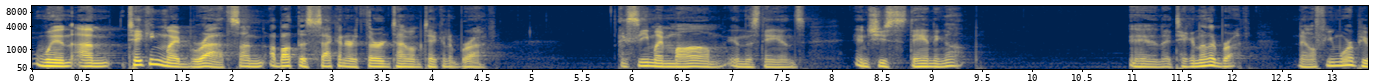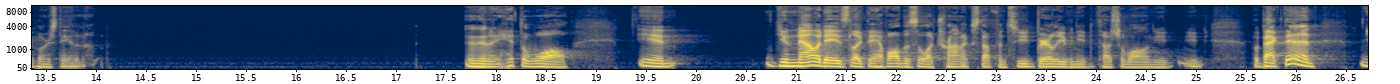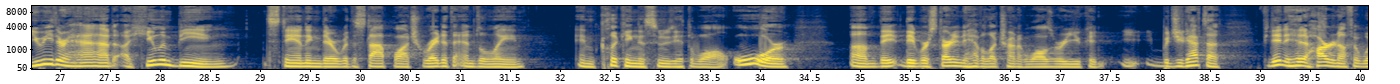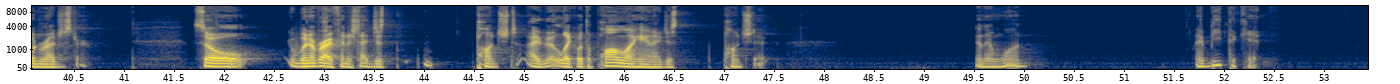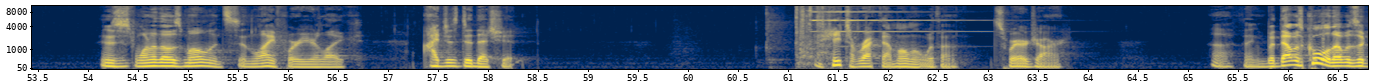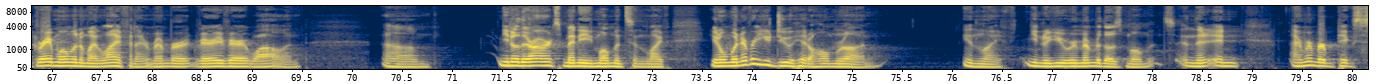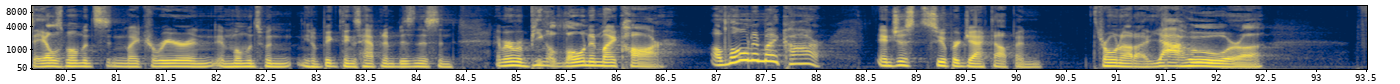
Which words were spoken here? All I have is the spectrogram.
when I'm taking my breaths, on about the second or third time I'm taking a breath, I see my mom in the stands and she's standing up. And I take another breath. Now a few more people are standing up. And then I hit the wall. And you know, nowadays, like they have all this electronic stuff, and so you barely even need to touch the wall. And you, you but back then, you either had a human being standing there with a stopwatch right at the end of the lane and clicking as soon as you hit the wall, or um, they they were starting to have electronic walls where you could, you, but you'd have to if you didn't hit it hard enough, it wouldn't register. So whenever I finished, I just punched. I like with the palm of my hand, I just punched it, and I won. I beat the kid. And it's just one of those moments in life where you're like, I just did that shit. I hate to wreck that moment with a swear jar uh, thing. But that was cool. That was a great moment in my life, and I remember it very, very well. And, um, you know, there aren't many moments in life. You know, whenever you do hit a home run in life, you know, you remember those moments. And, there, and I remember big sales moments in my career and, and moments when, you know, big things happen in business. And I remember being alone in my car, alone in my car, and just super jacked up and throwing out a Yahoo or a,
